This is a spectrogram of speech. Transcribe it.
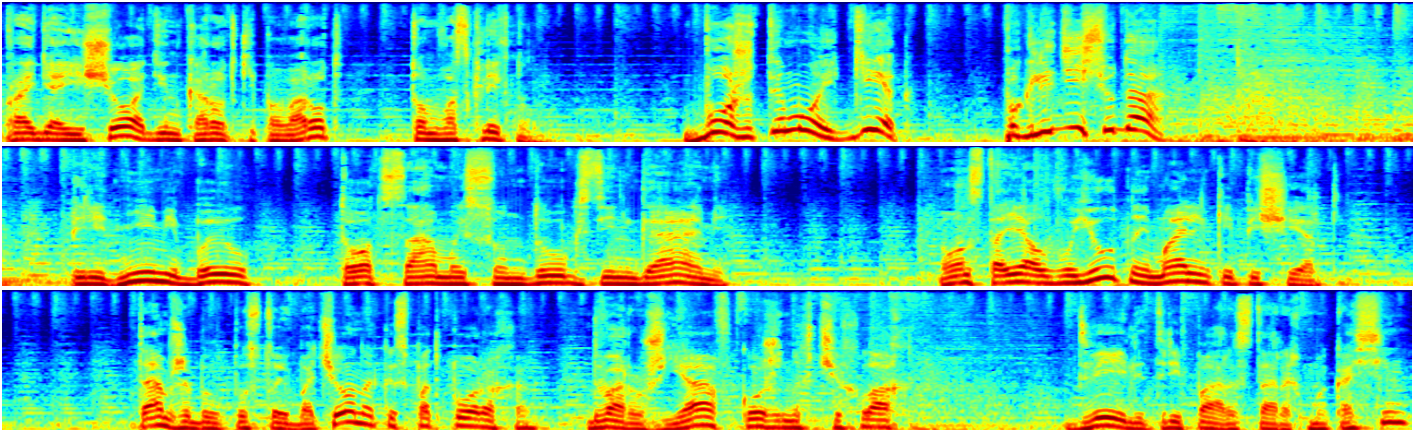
Пройдя еще один короткий поворот, Том воскликнул. «Боже ты мой, Гек! Погляди сюда!» Перед ними был тот самый сундук с деньгами. Он стоял в уютной маленькой пещерке. Там же был пустой бочонок из-под пороха, два ружья в кожаных чехлах, две или три пары старых мокасин,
